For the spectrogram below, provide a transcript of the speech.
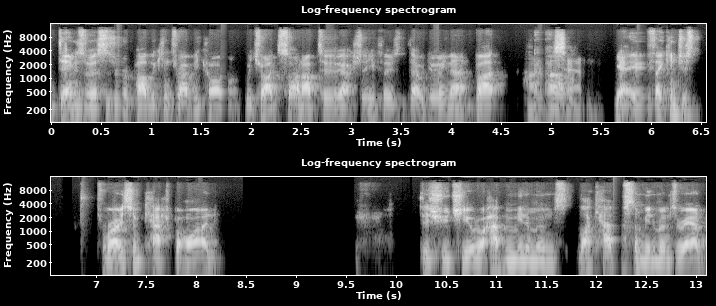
Dems versus Republicans rugby comp, which I'd sign up to actually if they were doing that. But 100%. Um, yeah, if they can just throw some cash behind the Shute Shield or have minimums, like have some minimums around.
